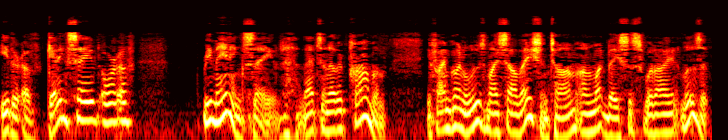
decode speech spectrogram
either of getting saved or of remaining saved. That's another problem. If I'm going to lose my salvation, Tom, on what basis would I lose it?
